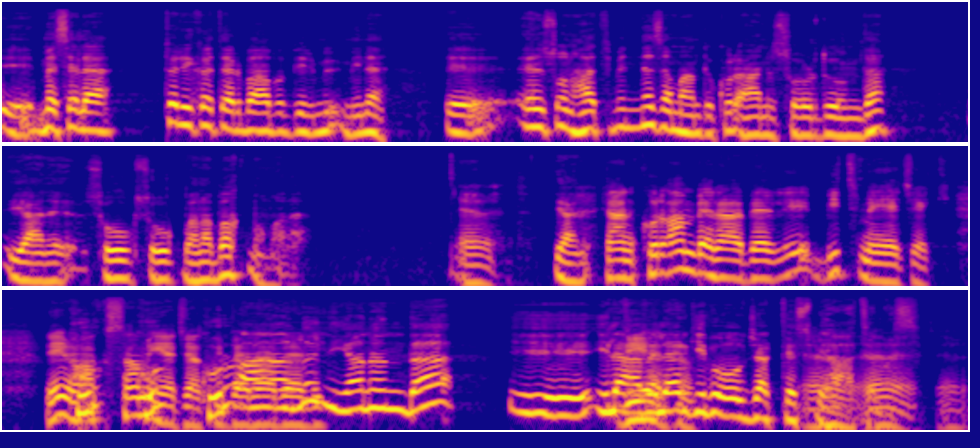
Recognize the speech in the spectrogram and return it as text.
e, mesela tarikat erbabı bir mümine e, en son hatmin ne zamandı Kur'an'ı sorduğumda yani soğuk soğuk bana bakmamalı. Evet. Yani Yani Kur'an beraberliği bitmeyecek. Değil mi? Kur- Aksamayacak Kur- Kur'an'ın yanında ilaveler Diğer- gibi olacak tesbihatımız. evet, evet.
